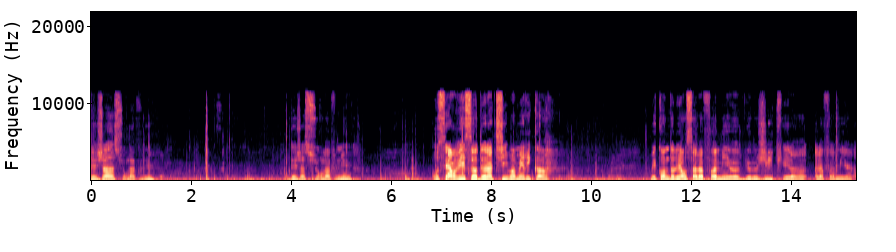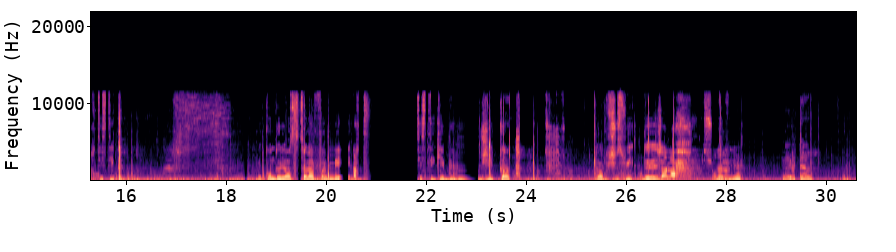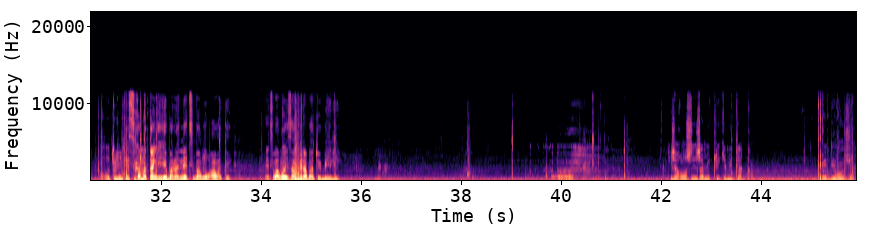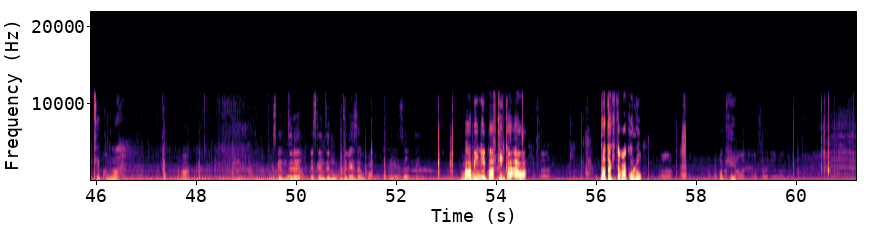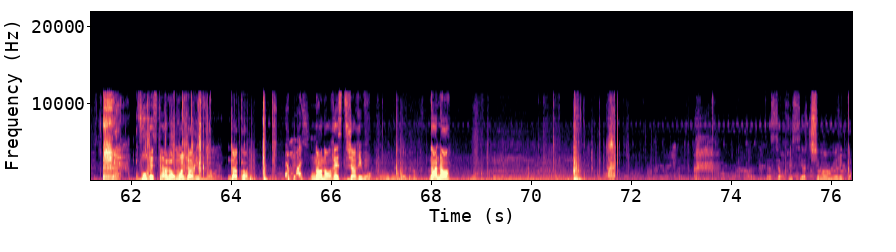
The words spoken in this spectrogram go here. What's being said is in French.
déjà sur l'avenue. Déjà sur l'avenue. Au service de la Team America. Mes condoléances à la famille euh, biologique et à, la famille euh, artistique. Mes condoléances à la famille artistique et biologique. Donc je suis déjà là sur l'avenue. Otuni te esika matanga eyebana neti bango awa te. Neti bango eza mpena bato ebele. J'arrange déjà mes clics et mes claques. Pe déranger te kuna. Est-ce que nzele est-ce que nzele nzele eza ou pas? Babini parking ka awa. Donc tokita makolo ok vous restez alors moi j'arrive. D'accord. Non non reste j'arrive. Non non. La service ya team america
